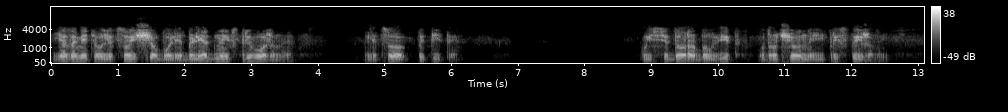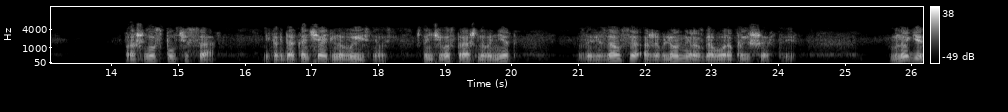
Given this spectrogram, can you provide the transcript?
я заметил лицо еще более бледное и встревоженное, лицо Пепиты. У Исидора был вид удрученный и пристыженный. Прошло с полчаса, и когда окончательно выяснилось, что ничего страшного нет, завязался оживленный разговор о происшествии. Многие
